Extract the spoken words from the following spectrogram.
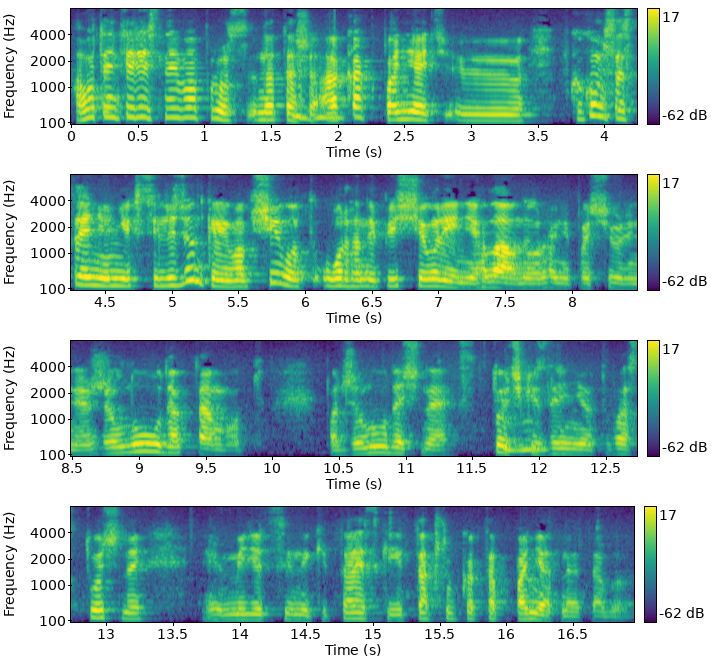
А вот интересный вопрос, Наташа, угу. а как понять, э, в каком состоянии у них селезенка и вообще вот органы пищеварения, главные органы пищеварения, желудок, там вот поджелудочная, с точки угу. зрения вот восточной э, медицины, китайской, и так, чтобы как-то понятно это было?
